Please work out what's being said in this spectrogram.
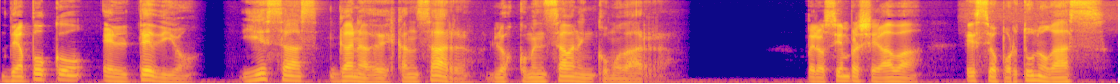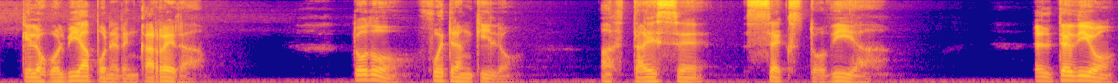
de a poco el tedio y esas ganas de descansar los comenzaban a incomodar. Pero siempre llegaba ese oportuno gas que los volvía a poner en carrera. Todo fue tranquilo hasta ese sexto día. El tedio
